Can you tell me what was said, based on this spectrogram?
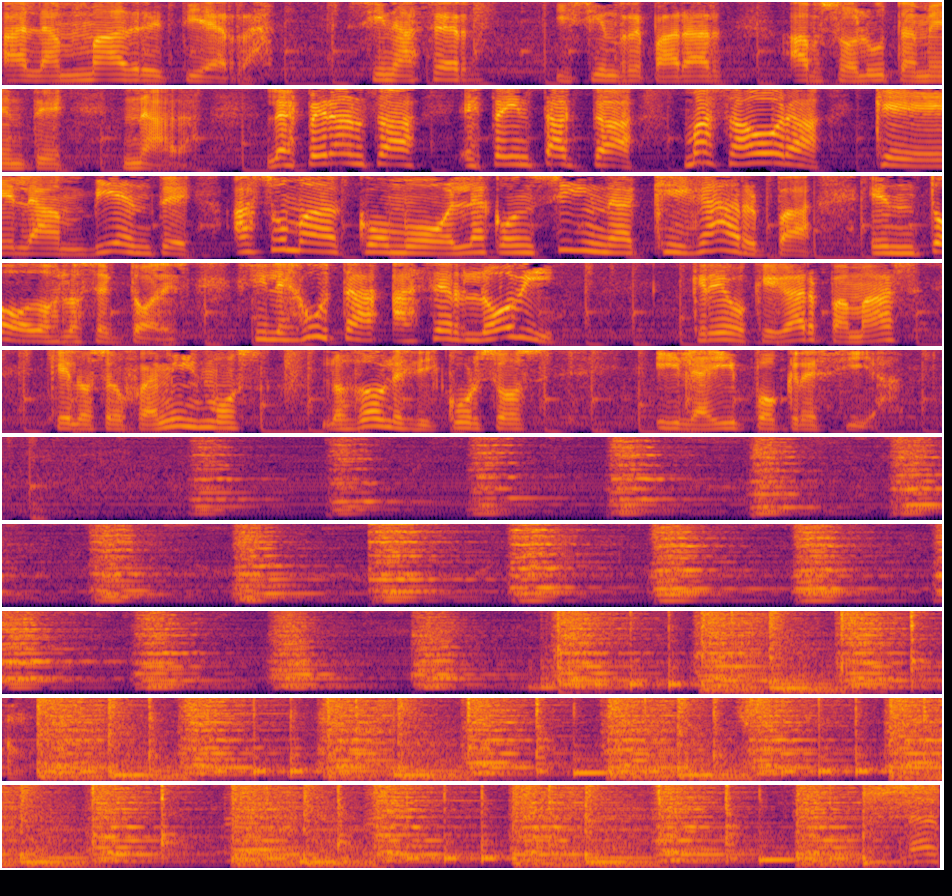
a la madre tierra sin hacer y sin reparar absolutamente nada. La esperanza está intacta, más ahora que el ambiente asoma como la consigna que garpa en todos los sectores. Si les gusta hacer lobby, creo que garpa más que los eufemismos, los dobles discursos y la hipocresía.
